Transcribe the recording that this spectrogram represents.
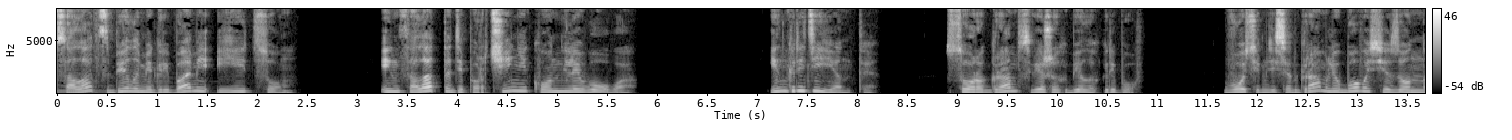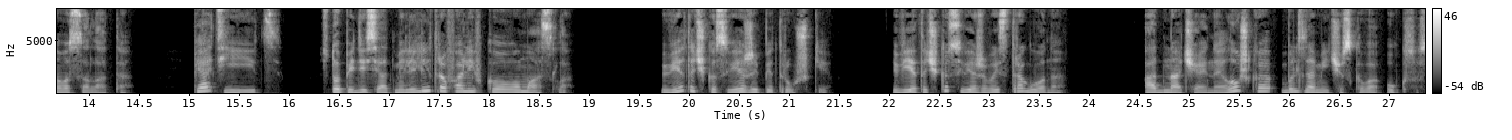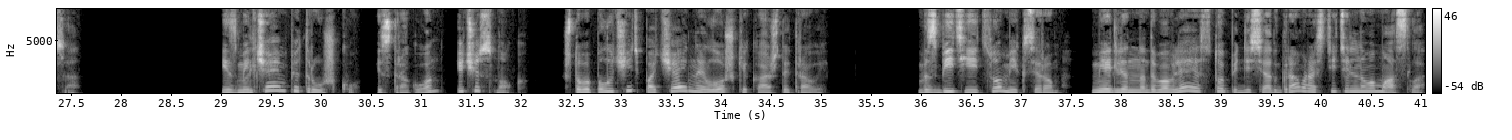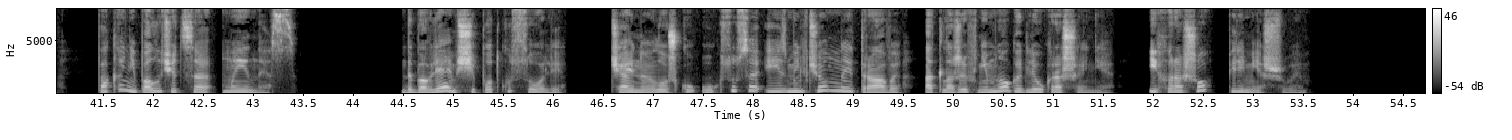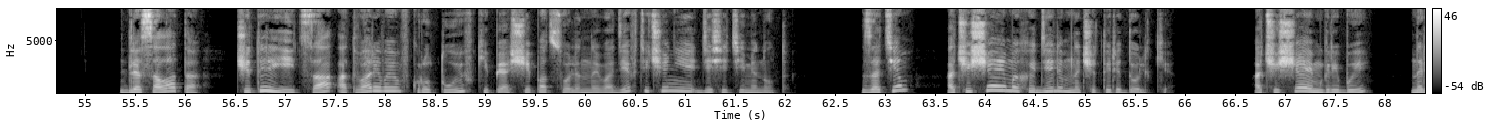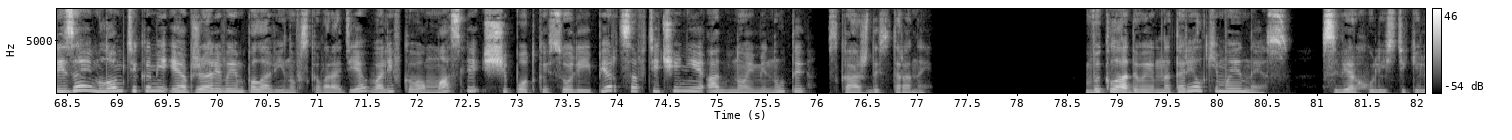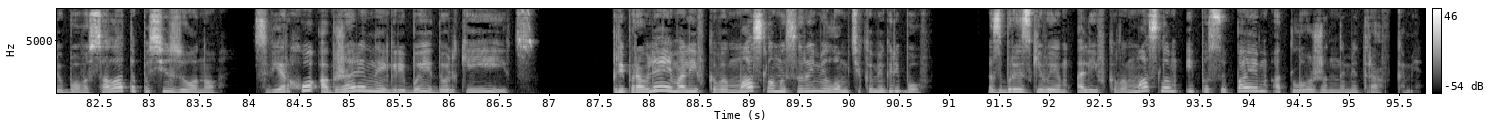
Салат с белыми грибами и яйцом. Инсалатта ди порчини кон левова. Ингредиенты. 40 грамм свежих белых грибов. 80 грамм любого сезонного салата. 5 яиц. 150 миллилитров оливкового масла. Веточка свежей петрушки. Веточка свежего эстрагона. 1 чайная ложка бальзамического уксуса. Измельчаем петрушку, эстрагон и чеснок, чтобы получить по чайной ложке каждой травы. Взбить яйцо миксером, медленно добавляя 150 грамм растительного масла, пока не получится майонез. Добавляем щепотку соли, чайную ложку уксуса и измельченные травы, отложив немного для украшения, и хорошо перемешиваем. Для салата – 4 яйца отвариваем вкрутую в кипящей подсоленной воде в течение 10 минут. Затем очищаем их и делим на 4 дольки. Очищаем грибы, нарезаем ломтиками и обжариваем половину в сковороде в оливковом масле с щепоткой соли и перца в течение 1 минуты с каждой стороны. Выкладываем на тарелки майонез. Сверху листики любого салата по сезону Сверху обжаренные грибы и дольки яиц. Приправляем оливковым маслом и сырыми ломтиками грибов. Сбрызгиваем оливковым маслом и посыпаем отложенными травками.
